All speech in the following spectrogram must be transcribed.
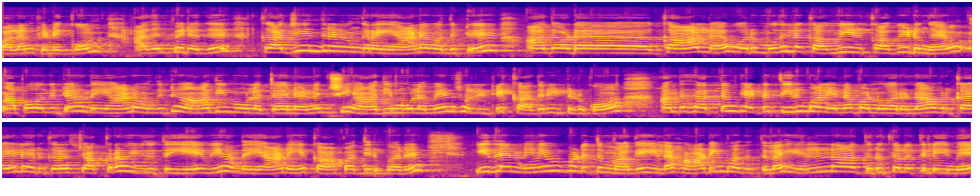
பலன் கிடைக்கும். அதன் பிறகு கஜேந்திரனுங்கிற யானை வந்துட்டு அதோட காலை ஒரு முதல்ல கவி கவிடுங்க அப்போ வந்துட்டு அந்த யானை வந்துட்டு ஆதி மூலத்தை நினச்சி ஆதி மூலமேன்னு சொல்லிட்டு கதறிட்டு இருக்கோம். அந்த சத்தம் கேட்டு திருமால் என்ன பண்ணுவாருன்னா அவர் கையில் இருக்கிற சக்கராயுதத்தை ஏவி அந்த யானையை காப்பாற்றிருப்பார் இதை நினைவுபடுத்தும் வகையில் ஆடி மாதத்தில் எல்லா திருத்தலத்திலையுமே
